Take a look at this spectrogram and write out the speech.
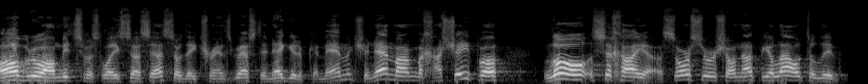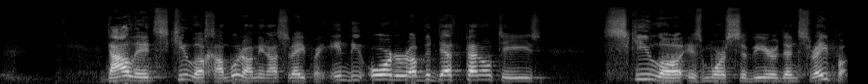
Avru al mitzvahs so they transgressed the negative commandment. Shenemar mechashefa lo sechaya. A sorcerer shall not be allowed to live. Dalit skila chamura min. In the order of the death penalties, skila is more severe than sreifa.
